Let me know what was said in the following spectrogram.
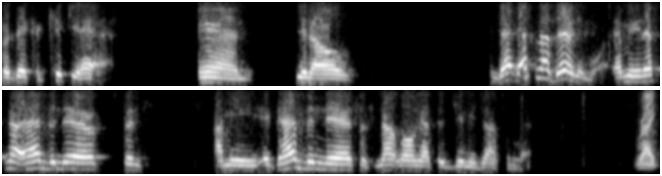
but they could kick your ass. And you know that that's not there anymore. I mean, that's not it hasn't been there since. I mean, it hasn't been there since not long after Jimmy Johnson left. Right.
